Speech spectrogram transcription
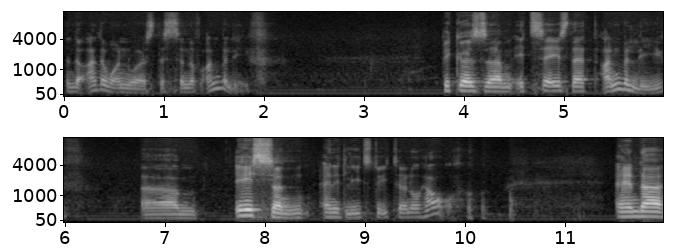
and the other one was the sin of unbelief. Because um, it says that unbelief um, is sin and it leads to eternal hell. And uh,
